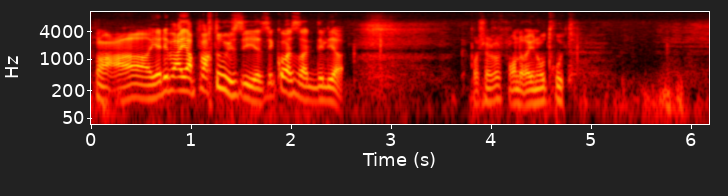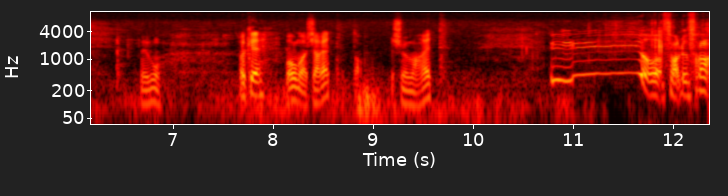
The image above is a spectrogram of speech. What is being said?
Ah, il y a des barrières partout ici. C'est quoi ça le délire? Le prochain jour, je prendrai une autre route. Mais bon. Ok, bon bah j'arrête. Je m'arrête. On va faire le frein.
